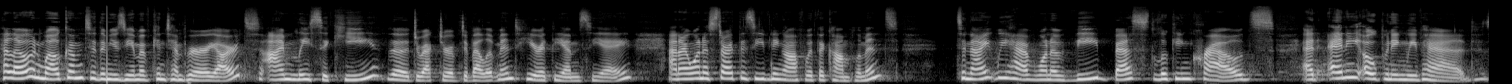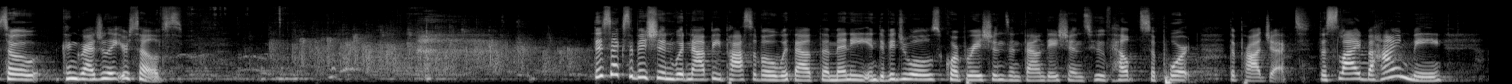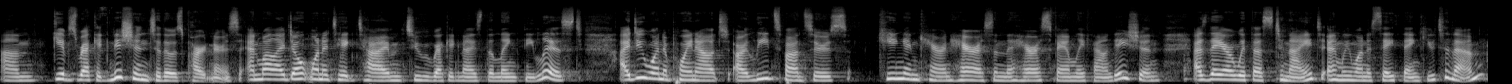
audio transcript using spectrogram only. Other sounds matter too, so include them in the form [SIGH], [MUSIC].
Hello and welcome to the Museum of Contemporary Art. I'm Lisa Key, the Director of Development here at the MCA, and I want to start this evening off with a compliment. Tonight we have one of the best looking crowds at any opening we've had, so congratulate yourselves. This exhibition would not be possible without the many individuals, corporations, and foundations who've helped support the project. The slide behind me um, gives recognition to those partners. And while I don't want to take time to recognize the lengthy list, I do want to point out our lead sponsors, King and Karen Harris and the Harris Family Foundation, as they are with us tonight, and we want to say thank you to them.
